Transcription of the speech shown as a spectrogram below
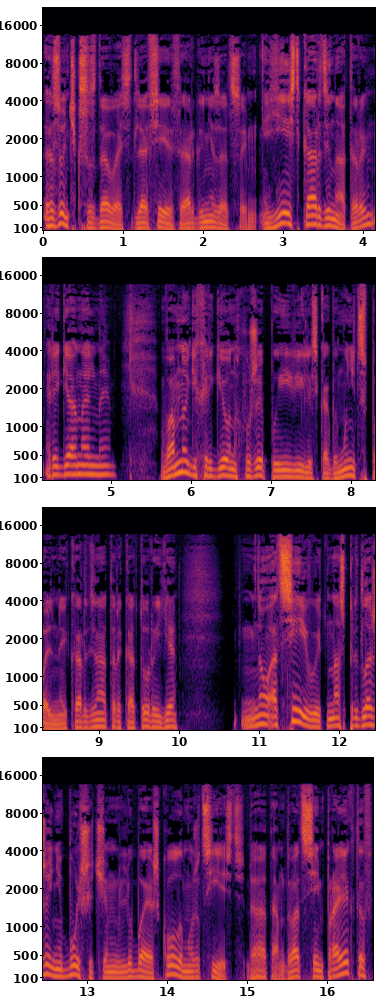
зонтик создавать для всей этой организации. Есть координаторы региональные. Во многих регионах уже появились как бы муниципальные координаторы, которые ну, отсеивают у нас предложение больше, чем любая школа может съесть. Да, там 27 проектов,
